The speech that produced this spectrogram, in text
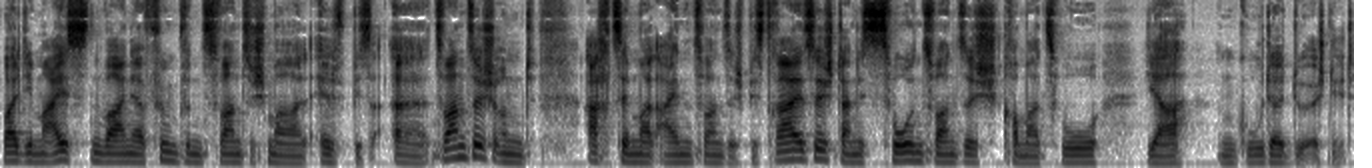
weil die meisten waren ja 25 mal 11 bis äh, 20 und 18 mal 21 bis 30, dann ist 22,2 ja ein guter Durchschnitt.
